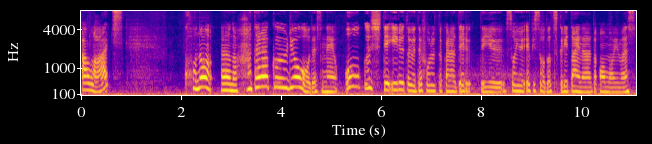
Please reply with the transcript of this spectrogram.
a lot? この、あの、働く量をですね、多くしているというデフォルトから出るっていう、そういうエピソードを作りたいなと思います。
